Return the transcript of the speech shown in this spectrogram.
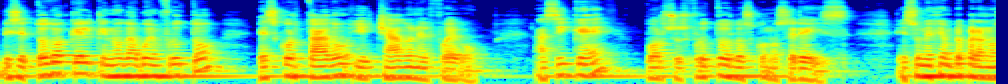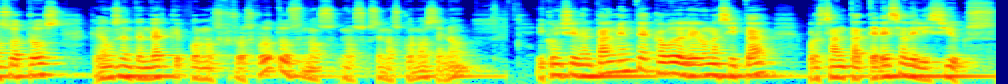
dice, todo aquel que no da buen fruto es cortado y echado en el fuego. Así que por sus frutos los conoceréis. Es un ejemplo para nosotros que debemos entender que por nuestros frutos se nos conoce, ¿no? Y coincidentalmente acabo de leer una cita por Santa Teresa de Lisieux.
